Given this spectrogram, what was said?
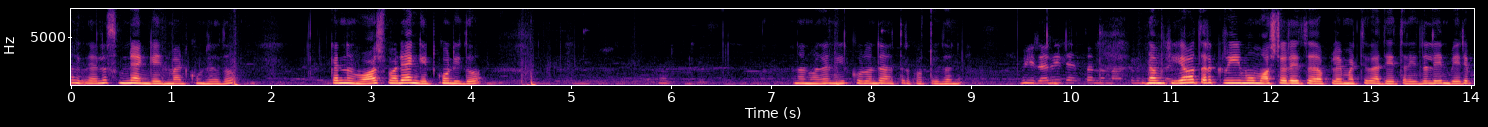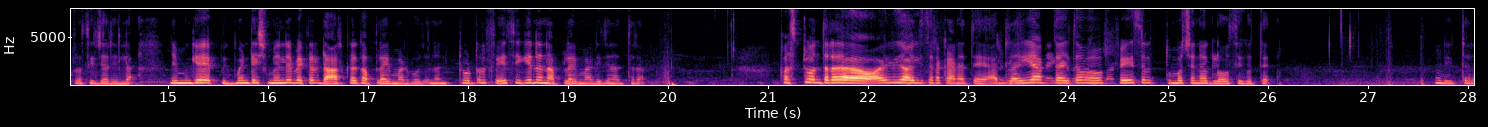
ಅದೆಲ್ಲ ಸುಮ್ಮನೆ ಹಂಗೆ ಇದು ಮಾಡ್ಕೊಂಡಿರೋದು. ಯಾಕಂದ್ರೆ ನಾನು ವಾಶ್ ಮಾಡಿ ಹಂಗೆ ಇಟ್ಕೊಂಡಿದ್ದು. ನನ್ನ ಮಗ ನೀರು ಕೊಡು ಅಂದರೆ ಆ ಥರ ಕೊಟ್ಟಿದ್ದಾನೆ. ನಮ್ಗೆ ಯಾವ ಥರ ಕ್ರೀಮು ಮಾಯ್ಶ್ಚರೈಸರ್ ಅಪ್ಲೈ ಮಾಡ್ತೀವಿ ಅದೇ ಥರ ಇದರಲ್ಲಿ ಏನು ಬೇರೆ ಪ್ರೊಸೀಜರ್ ಇಲ್ಲ. ನಿಮಗೆ ಪಿಗ್ಮೆಂಟೇಷನ್ ಮೇಲೆ ಬೇಕಾದ್ರೆ ಡಾರ್ಕಾಗಿ ಅಪ್ಲೈ ಮಾಡ್ಬೋದು. ನಾನು ಟೋಟಲ್ ಫೇಸಿಗೆ ನಾನು ಅಪ್ಲೈ ಮಾಡಿದ್ದೀನಿ ಆ ಥರ ಫಸ್ಟು ಒಂಥರ ಆಯಿಲಿ ಆಯಿಲಿ ಥರ ಕಾಣುತ್ತೆ. ಅದು ಡ್ರೈ ಆಗ್ತಾ ಇತ್ತು ಫೇಸಲ್ಲಿ ತುಂಬ ಚೆನ್ನಾಗಿ ಗ್ಲೋ ಸಿಗುತ್ತೆ. ನೋಡಿ ಈ ಥರ.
